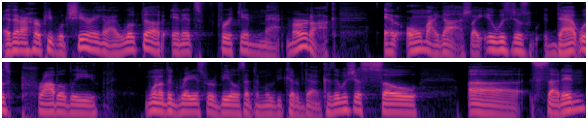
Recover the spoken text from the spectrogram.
And then I heard people cheering and I looked up and it's freaking Matt Murdock and oh my gosh, like it was just that was probably one of the greatest reveals that the movie could have done because it was just so uh sudden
